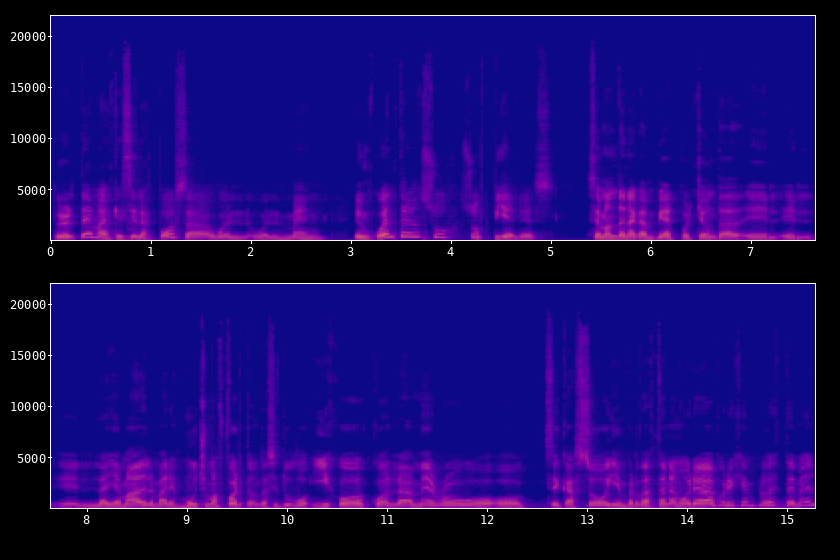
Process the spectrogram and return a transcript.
Pero el tema es que si la esposa o el, o el men encuentran sus, sus pieles, se mandan a cambiar porque onda el- el- el- la llamada del mar es mucho más fuerte. Onda si tuvo hijos con la Merrow o, o se casó y en verdad está enamorada, por ejemplo, de este men,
